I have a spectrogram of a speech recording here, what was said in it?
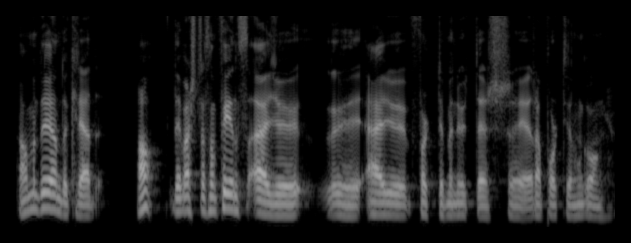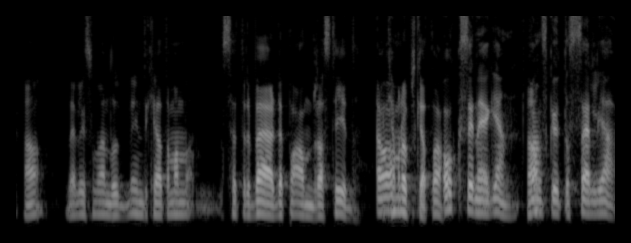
Ja, men det är ändå cred. Ja, Det värsta som finns är ju, eh, är ju 40 minuters eh, rapportgenomgång. ja, det är liksom ändå indikerat att man sätter värde på andras tid. Det Ja. kan man uppskatta. Och sin egen. Ja. Han ska ut och sälja.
